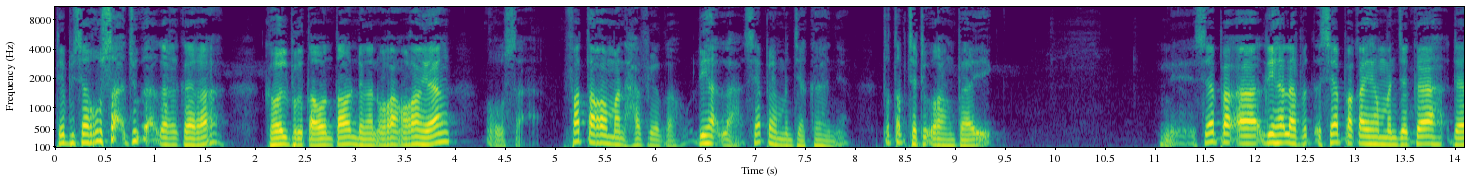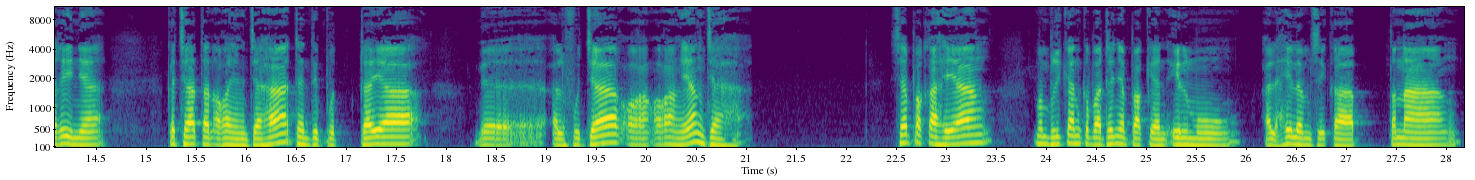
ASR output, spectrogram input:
dia bisa rusak juga gara-gara gaul bertahun-tahun dengan orang-orang yang rusak. Fataroman hafidhahu. Lihatlah siapa yang menjaganya. Tetap jadi orang baik. Siapa uh, lihatlah siapakah yang menjaga darinya kejahatan orang yang jahat dan tipu daya uh, al-fujar orang-orang yang jahat. Siapakah yang memberikan kepadanya pakaian ilmu, al-hilm sikap tenang,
